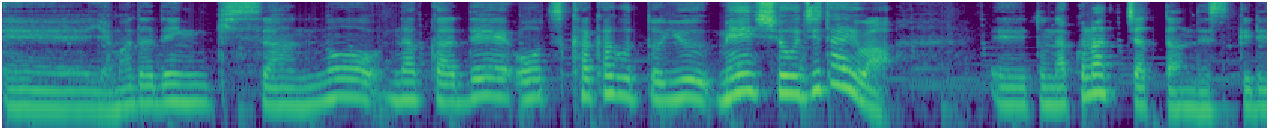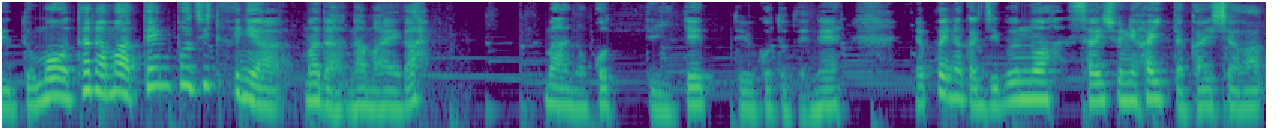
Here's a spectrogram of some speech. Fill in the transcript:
えー、山田電機さんの中で大塚家具という名称自体は、えーと、なくなっちゃったんですけれどもただまあ店舗自体にはまだ名前が、まあ、残っていてっていうことでねやっぱりなんか自分の最初に入った会社が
